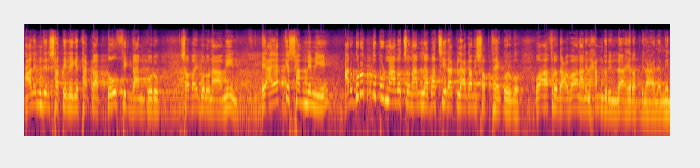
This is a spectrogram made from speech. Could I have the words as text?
আলেমদের সাথে লেগে থাকার তৌফিক দান করুক। সবাই বলুন আমিন। এই আয়াতকে সামনে নিয়ে আরও গুরুত্বপূর্ণ আলোচনা আল্লাহ বাঁচিয়ে রাখলে আগামী সপ্তাহে করব। ও আখরদ আওয়ান আনিল হামদুলিল্লাহ রব্বিল আলমিন।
